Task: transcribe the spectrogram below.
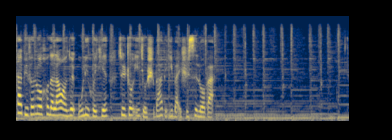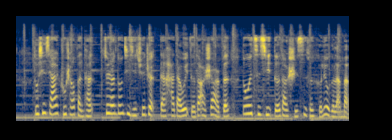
大比分落后的篮网队无力回天，最终以九十八比一百一十四落败。独行侠主场反弹，虽然东契奇缺阵，但哈达威得到二十二分，诺维茨奇得到十四分和六个篮板，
